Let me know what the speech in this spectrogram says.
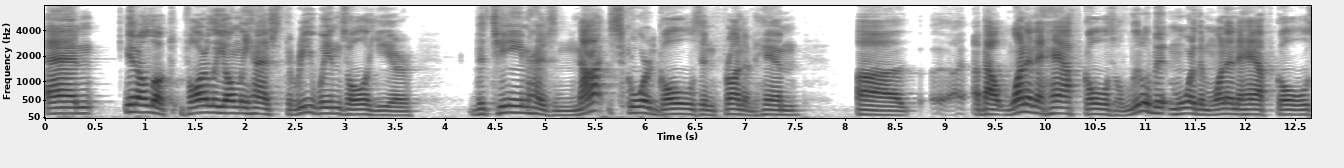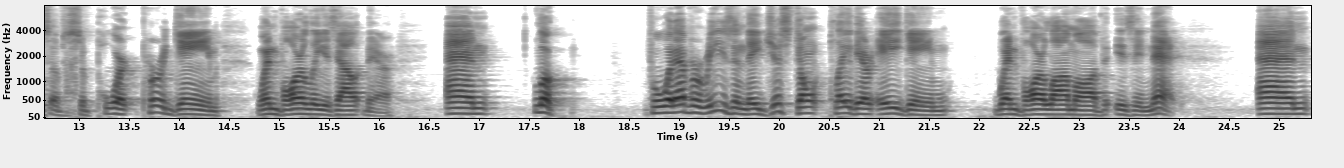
And, you know, look, Varley only has three wins all year. The team has not scored goals in front of him. Uh, about one and a half goals, a little bit more than one and a half goals of support per game when Varley is out there. And look, for whatever reason, they just don't play their A game when Varlamov is in net. And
